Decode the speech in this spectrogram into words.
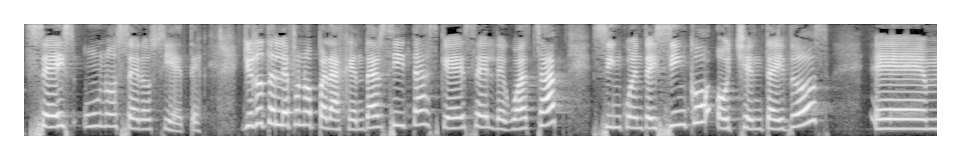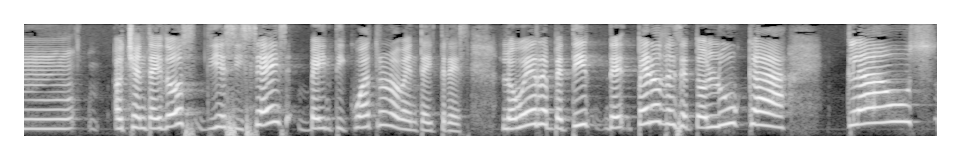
6107. Y otro teléfono para agendar citas que es el de WhatsApp 55 82 eh, 82 16 24 93. Lo voy a repetir, pero desde Toluca. Klaus,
